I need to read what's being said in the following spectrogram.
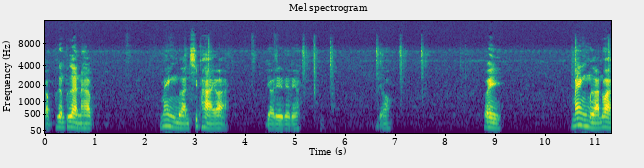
กับเพื่อนๆนะครับ แม่งเหมือนชิบหายว่ะ เดี๋ยวเดี๋ยวเดี๋ยวเดี๋ยว เฮ้ย แม่งเหมือนว่ะ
